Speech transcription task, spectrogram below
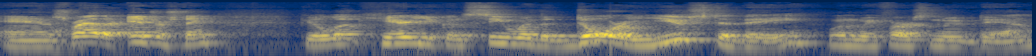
And it's rather interesting. If you look here, you can see where the door used to be when we first moved in.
